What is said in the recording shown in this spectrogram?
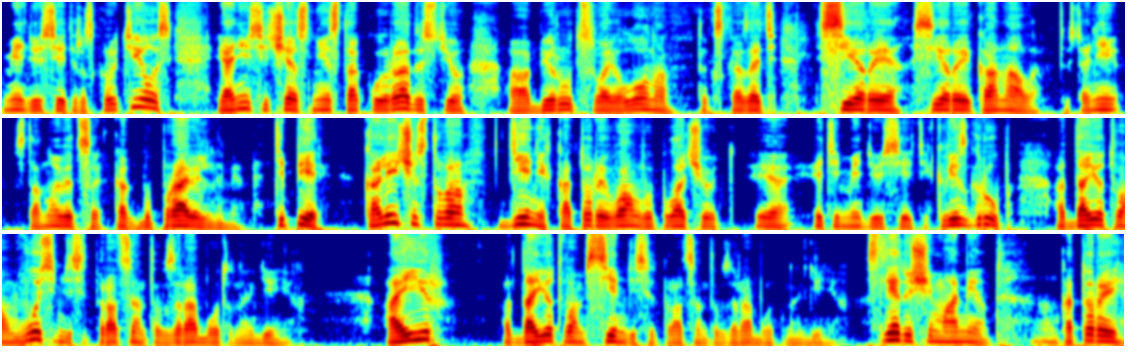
медиасеть раскрутилась, и они сейчас не с такой радостью а, берут свое лоно, так сказать, серые, серые каналы. То есть они становятся как бы правильными. Теперь, количество денег, которые вам выплачивают э, эти медиасети. Quiz Group отдает вам 80% заработанных денег. АИР отдает вам 70% заработанных денег. Следующий момент, который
